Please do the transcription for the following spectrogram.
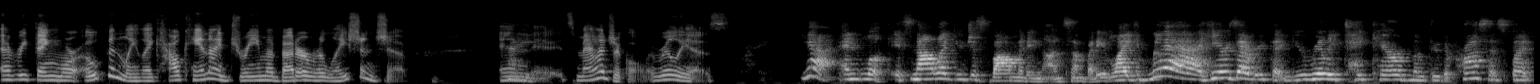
everything more openly. Like, how can I dream a better relationship? And right. it's magical. It really is. Yeah. And look, it's not like you're just vomiting on somebody, like, yeah, here's everything. You really take care of them through the process. But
